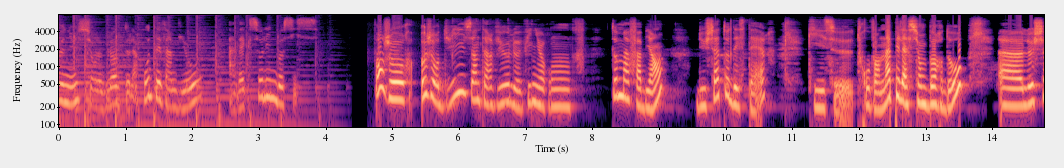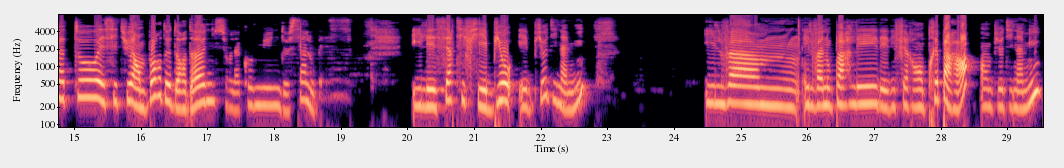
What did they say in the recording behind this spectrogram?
bienvenue sur le blog de la route des vins bio avec Soline Bossis. Bonjour, aujourd'hui j'interviewe le vigneron Thomas Fabien du château d'Esther qui se trouve en appellation Bordeaux. Euh, le château est situé en bord de Dordogne sur la commune de Saint-Loubès. Il est certifié bio et biodynamie il va, hum, il va nous parler des différents préparats en biodynamie.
